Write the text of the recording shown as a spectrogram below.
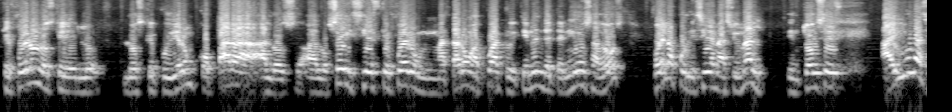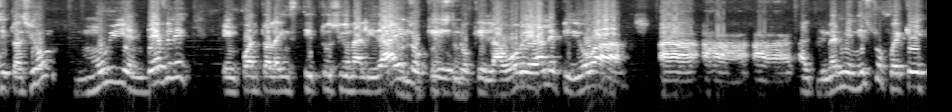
que fueron los que, los que pudieron copar a, los, a los seis, si es que fueron, mataron a cuatro y tienen detenidos a dos, fue la Policía Nacional. Entonces, hay una situación muy endeble en cuanto a la institucionalidad y lo que, lo que la OEA le pidió a, al primer ministro fue que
